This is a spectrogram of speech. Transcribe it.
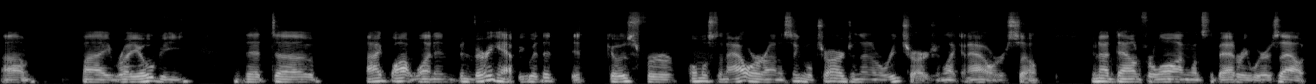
Um, by Ryobi that uh, I bought one and been very happy with it. It goes for almost an hour on a single charge and then it'll recharge in like an hour. So you're not down for long once the battery wears out.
